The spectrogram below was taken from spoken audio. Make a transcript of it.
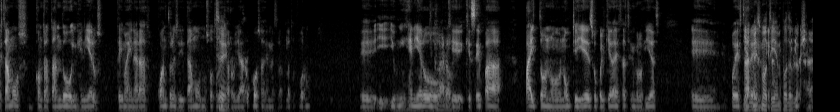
estamos contratando ingenieros, te imaginarás cuánto necesitamos nosotros desarrollar cosas en nuestra plataforma. Eh, y, un ingeniero que, que, sepa Python o Node.js o cualquiera de estas tecnologías eh, puede estar al mismo tiempo de blockchain.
